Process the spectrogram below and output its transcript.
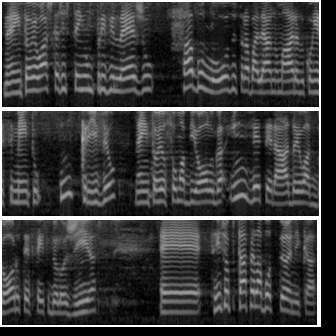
Né? Então eu acho que a gente tem um privilégio fabuloso de trabalhar numa área do conhecimento incrível. Né? Então, eu sou uma bióloga inveterada, eu adoro ter feito biologia. É, se a gente optar pela botânica,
